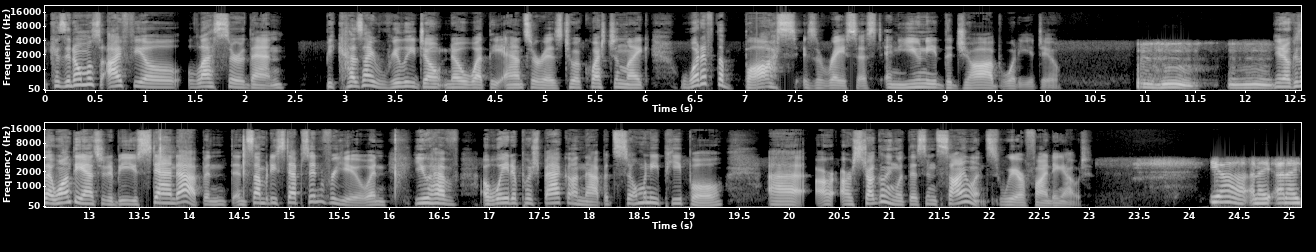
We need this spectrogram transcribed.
because it almost, I feel, lesser than because I really don't know what the answer is to a question like, what if the boss is a racist and you need the job? What do you do? Mm-hmm. Mm-hmm. You know, because I want the answer to be you stand up and, and somebody steps in for you and you have a way to push back on that. But so many people uh, are, are struggling with this in silence, we are finding out. Yeah, and I and I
